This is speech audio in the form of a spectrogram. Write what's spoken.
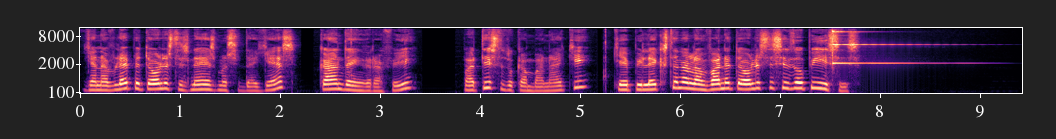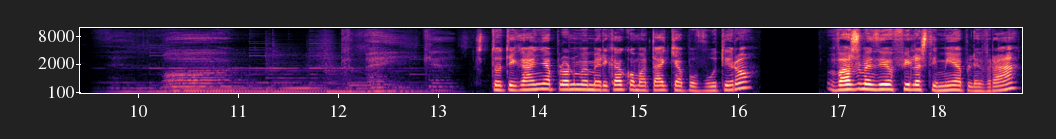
Για να βλέπετε όλες τις νέες μας συνταγές, κάντε εγγραφή, πατήστε το καμπανάκι και επιλέξτε να λαμβάνετε όλες τις ειδοποιήσεις. Στο τηγάνι απλώνουμε μερικά κομματάκια από βούτυρο, βάζουμε δύο φύλλα στη μία πλευρά,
